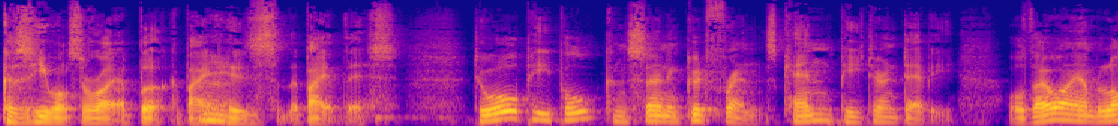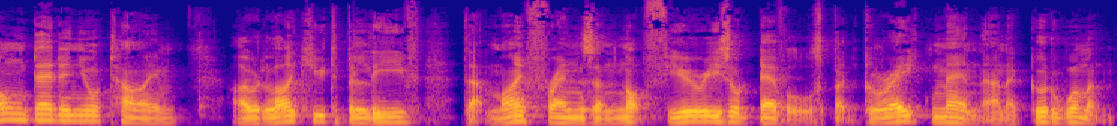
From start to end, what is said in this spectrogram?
Because he wants to write a book about hmm. his, about this. To all people concerning good friends, Ken, Peter, and Debbie, although I am long dead in your time, I would like you to believe that my friends are not furies or devils, but great men and a good woman,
